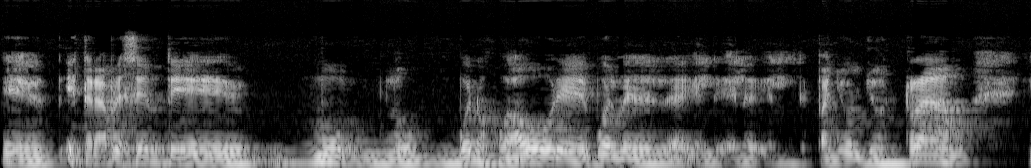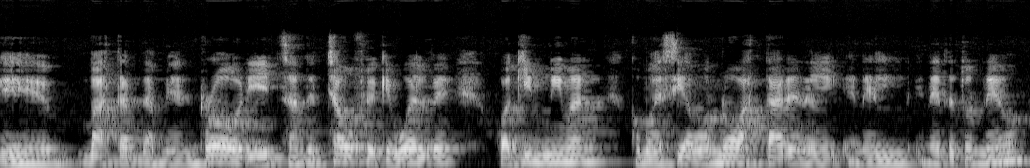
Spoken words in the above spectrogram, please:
eh, estará presente buenos jugadores, vuelve el, español John Ram, eh, va a estar también Rory, Sander Chaufle que vuelve, Joaquín Niman, como decíamos, no va a estar en, en este torneo.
